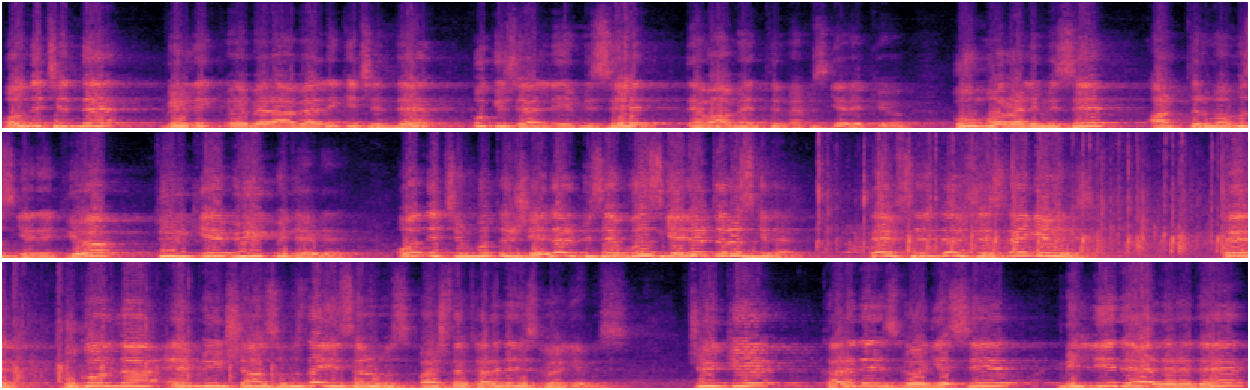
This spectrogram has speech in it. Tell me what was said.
Onun için de birlik ve beraberlik içinde bu güzelliğimizi devam ettirmemiz gerekiyor. Bu moralimizi arttırmamız gerekiyor. Türkiye büyük bir devlet. Onun için bu tür şeyler bize vız gelir tırız gider. Hepsinin de üstesinden geliriz. Evet, bu konuda en büyük şansımız da insanımız. Başta Karadeniz bölgemiz. Çünkü Karadeniz bölgesi milli değerlere de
